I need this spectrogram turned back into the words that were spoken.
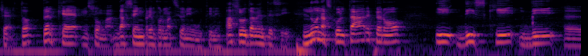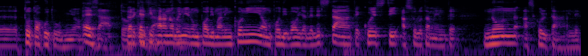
Certo, perché, insomma, dà sempre informazioni utili. assolutamente sì. Non ascoltare però i dischi di eh, Totò Cutugno. Esatto. perché ti esatto. faranno venire un po' di malinconia, un po' di voglia dell'estate, questi assolutamente non ascoltarli.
